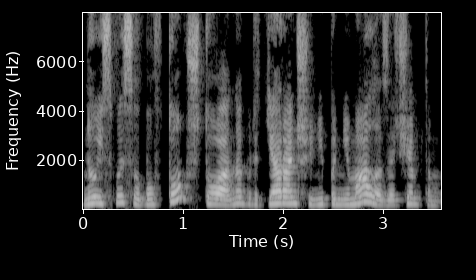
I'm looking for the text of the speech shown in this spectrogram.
Ну, и смысл был в том, что она говорит, я раньше не понимала, зачем там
